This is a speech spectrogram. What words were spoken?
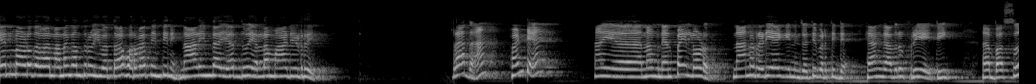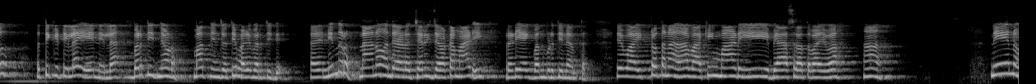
ಏನು ಮಾಡೋದವ? ನನಗಂತೂ ಇವತ್ತು ಹೊರಗೆ ತಿಂತೀನಿ. ನಾಳಿಂದ ಎದ್ದು ಎಲ್ಲ ಮಾಡಿಡ್ರಿ. ರಾಧಾ, ಹೊಂಟೆ? ನಮ್ಗೆ ನೆನಪ ಇಲ್ಲ ನೋಡು. ನಾನು ರೆಡಿಯಾಗಿ ನಿನ್ನ ಜೊತೆ ಬರ್ತಿದ್ದೆ. ಹೆಂಗಾದರೂ ಫ್ರೀ ಐತಿ. ಬಸ್ಸು ಟಿಕೆಟ್ ಇಲ್ಲ, ಏನಿಲ್ಲ. ಬರ್ತಿದ್ದೆ ನೋಡು. ಮತ್ತೆ ನಿನ್ನ ಜೊತೆ ಹೊಳಿ ಬರ್ತಿದ್ದೆ ನಿಂದ್ರು? ನಾನು ಒಂದೆರಡು ಚರಿ ಜಳಕ ಮಾಡಿ ರೆಡಿಯಾಗಿ ಬಂದ್ಬಿಡ್ತೀನಿ ಅಂತ. ಇವ ಇಷ್ಟೊತ್ತನ ವಾಕಿಂಗ್ ಮಾಡಿ ಬೇಸರ ಅಥವಾ ಇವ ಹಾಂ. ನೀನು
